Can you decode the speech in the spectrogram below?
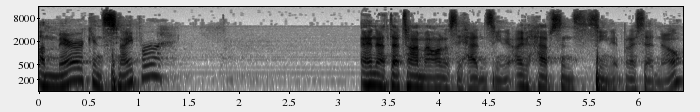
American Sniper? And at that time, I honestly hadn't seen it. I have since seen it, but I said no.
